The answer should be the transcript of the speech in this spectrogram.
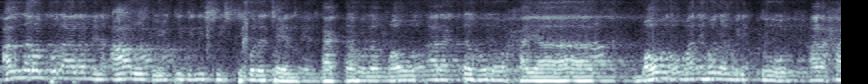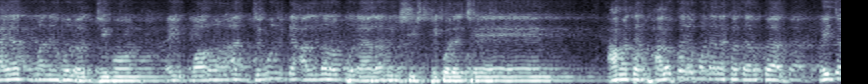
আল্লাহ রব্বুল আলামিন আরও দুইটি জিনিস সৃষ্টি করেছেন। একটা হলো মৌত আর একটা হলো হায়াত। মৌত মানে হলো মৃত্যু, আর হায়াত মানে হলো জীবন। এই মরণ আর জীবনকে আল্লাহ রব্বুল আলামিন সৃষ্টি করেছেন। আমাদের ভালো করে মনে রাখা দরকার। এই যে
